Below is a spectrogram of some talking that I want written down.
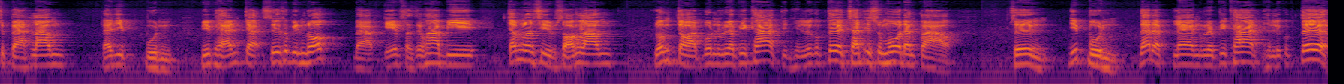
28 ลำ และญี่ปุ่นมีแผนจะซื้อเครื่องบินรบแบบ F-35B จำนวน 42 ลำ ลงจอดบนเรือพิฆาตติดเฮลิคอปเตอร์ชั้นอิซุโมดังกล่าว ซึ่งญี่ปุ่นได้ดัดแปลงเรือพิฆาตเฮลิคอปเตอร์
